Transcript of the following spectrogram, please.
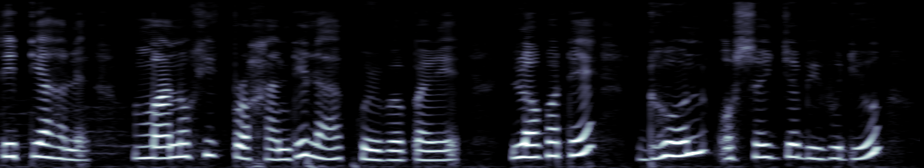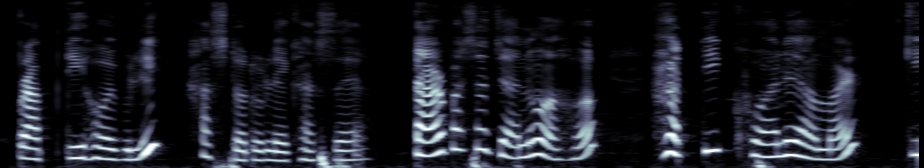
তেতিয়াহ'লে মানসিক প্ৰশান্তি লাভ কৰিব পাৰে। লগতে ধন ঐশ্বৰ্য বিভূতিও প্ৰাপ্তি হয় বুলি শাস্ত্ৰত উল্লেখ আছে। তাৰ পাছত জানো আহক হাতীক খোৱালে আমাৰ কি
